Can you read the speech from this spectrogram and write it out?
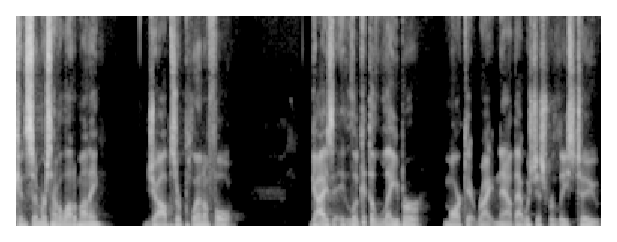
consumers have a lot of money, jobs are plentiful." Guys, look at the labor market right now. That was just released too.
